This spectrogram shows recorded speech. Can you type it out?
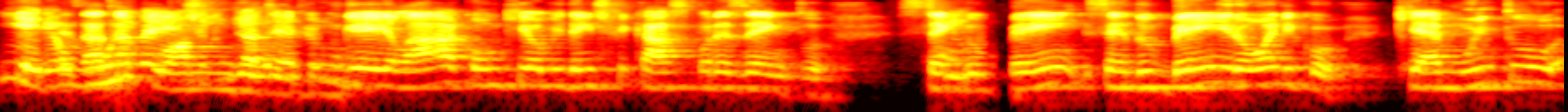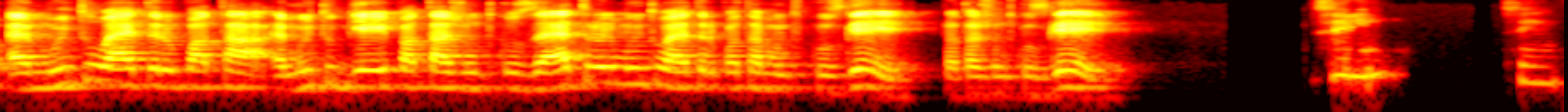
E ele é o Exatamente. único homem Nunca gay. teve um gay lá com que eu me identificasse, por exemplo, sendo bem, sendo bem irônico, que é muito, é muito hétero pra tá, é muito gay pra estar junto com os héteros e muito hétero pra estar muito com os gay, pra estar junto com os gay. Sim, sim.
